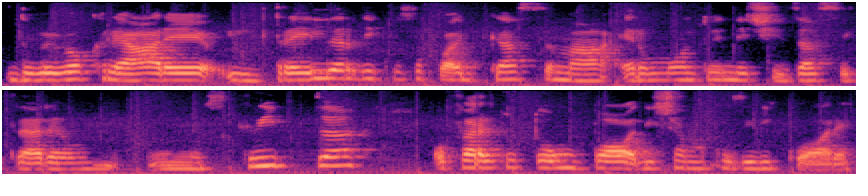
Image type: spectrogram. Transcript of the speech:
dovevo creare il trailer di questo podcast, ma ero molto indecisa se creare un, uno script o fare tutto un po', diciamo così, di cuore.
